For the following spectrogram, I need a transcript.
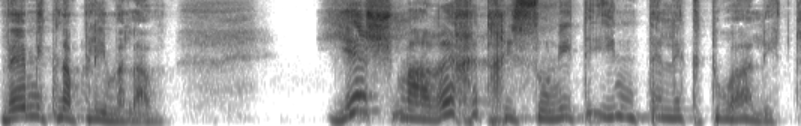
והם מתנפלים עליו. יש מערכת חיסונית אינטלקטואלית.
